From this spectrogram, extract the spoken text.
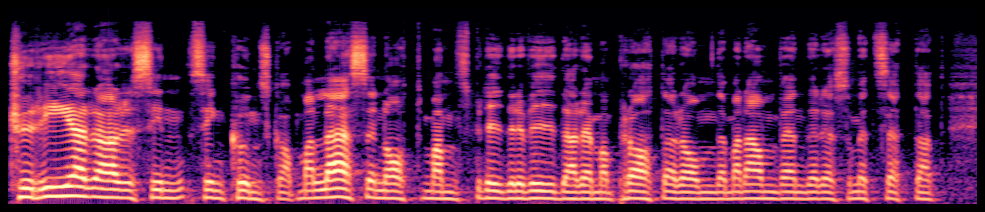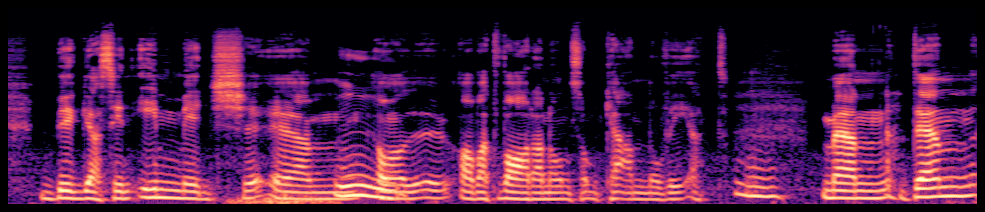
kurerar sin, sin kunskap. Man läser något, man sprider det vidare, man pratar om det, man använder det som ett sätt att bygga sin image ehm, av, av att vara någon som kan och vet. Men den,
